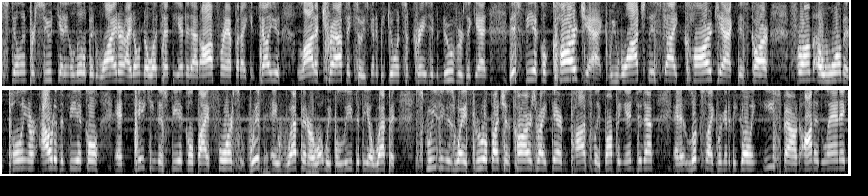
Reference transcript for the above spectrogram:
still in pursuit, getting a little bit wider. I don't know what's at the end of that off ramp, but I can tell you a lot of traffic, so he's going to be doing some crazy maneuvers again. This vehicle carjacked. We watched this guy carjack this car from a woman, pulling her out of the vehicle and taking this vehicle by force with a weapon or what we believe to be a weapon, squeezing his way through a bunch of cars right there, possibly bumping into them. And it looks like we're going to be going eastbound on Atlantic,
